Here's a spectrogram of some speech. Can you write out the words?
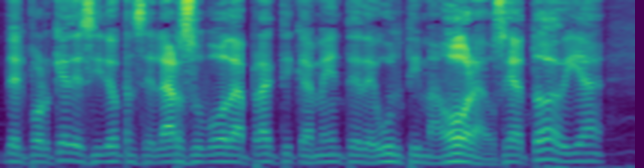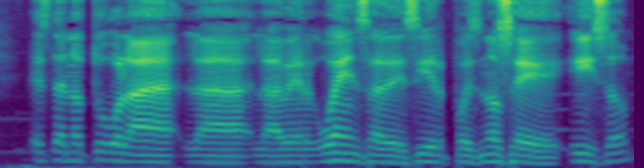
del por qué decidió cancelar su boda prácticamente de última hora. O sea, todavía esta no tuvo la, la, la vergüenza de decir, pues no se hizo,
